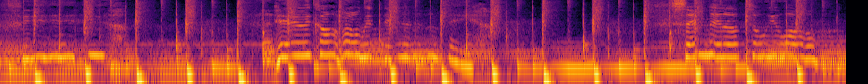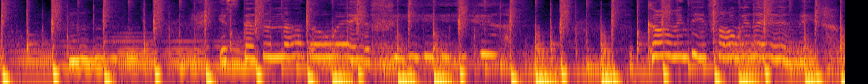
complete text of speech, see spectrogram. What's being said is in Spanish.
feet from within me. It to you all. Mm-hmm. Yes, there's another way to feel. Coming deep from within me.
